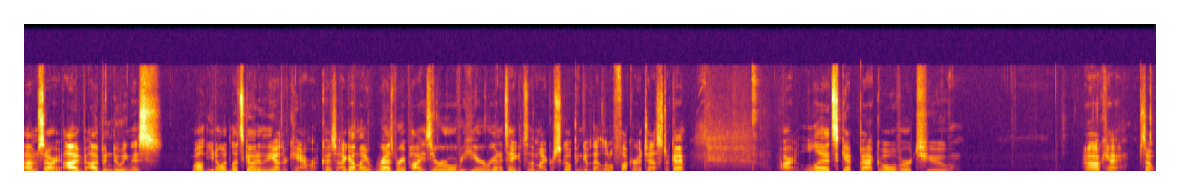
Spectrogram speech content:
I'm sorry. I've I've been doing this. Well, you know what? Let's go to the other camera because I got my Raspberry Pi Zero over here. We're gonna take it to the microscope and give that little fucker a test. Okay. All right. Let's get back over to. Okay. So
